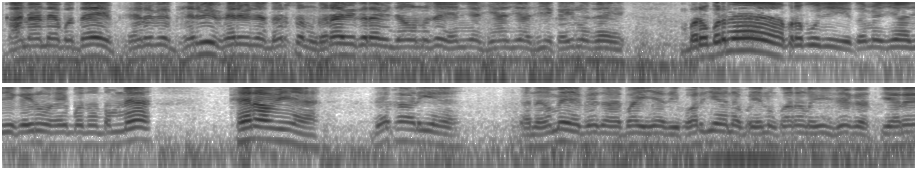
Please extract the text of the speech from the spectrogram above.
કાનાને બધાય ફેરવી ફેરવી, ફેરવીને દર્શન કરાવી કરાવી જવાનું છે. એને જ્યાં જ્યાં જે કર્યું છે બરોબર ને, પ્રભુજી? તમે જ્યાં જે કર્યું એ બધું તમને ફેરવીએ, દેખાડીએ. અને અમે ભેગા ભાઈ અહીંયાથી ફરીએ અને એનું કારણ એ છે કે અત્યારે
